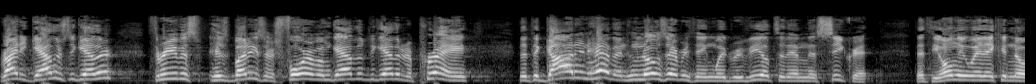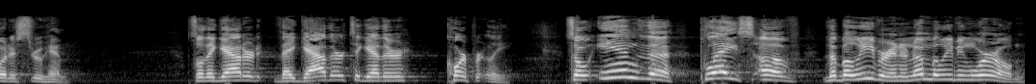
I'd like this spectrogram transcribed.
Right? He gathers together. Three of his, his buddies, there's four of them gathered together to pray that the God in heaven who knows everything would reveal to them this secret that the only way they can know it is through him. So they gathered, they gather together corporately. So in the place of the believer in an unbelieving world,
